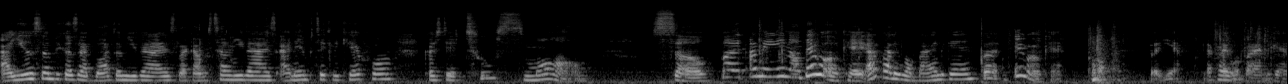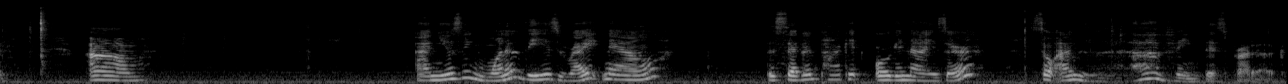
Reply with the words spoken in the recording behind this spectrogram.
I use them because I bought them, you guys. Like I was telling you guys, I didn't particularly care for them because they're too small. So, but I mean, you know, they were okay. I probably won't buy them again, but they were okay. But yeah, I probably won't buy them again. Um, I'm using one of these right now, the seven pocket organizer. So I'm loving this product.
